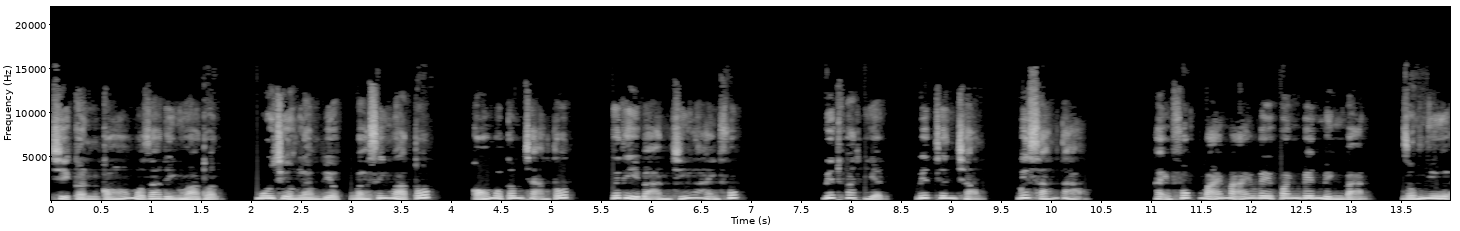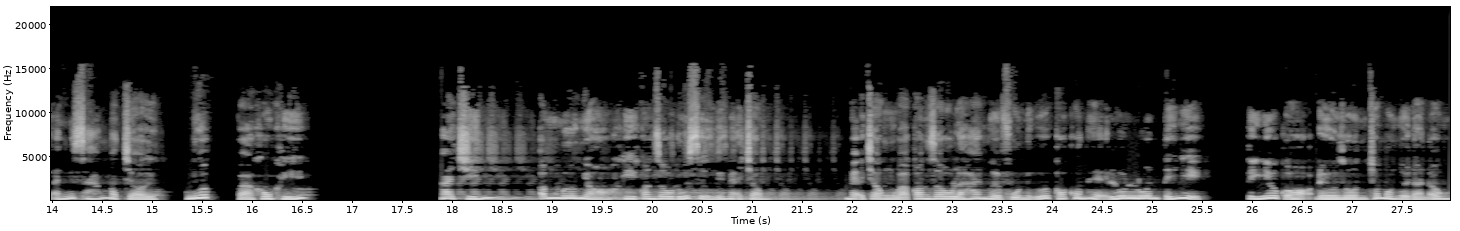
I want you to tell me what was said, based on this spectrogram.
chỉ cần có một gia đình hòa thuận, môi trường làm việc và sinh hoạt tốt, có một tâm trạng tốt, thế thì bạn chính là hạnh phúc. Biết phát hiện, biết trân trọng, biết sáng tạo. Hạnh phúc mãi mãi vây quanh bên mình bạn, giống như ánh sáng mặt trời, nước và không khí. 29. Âm mưu nhỏ khi con dâu đối xử với mẹ chồng Mẹ chồng và con dâu là hai người phụ nữ có quan hệ luôn luôn tế nhị. Tình yêu của họ đều dồn cho một người đàn ông.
